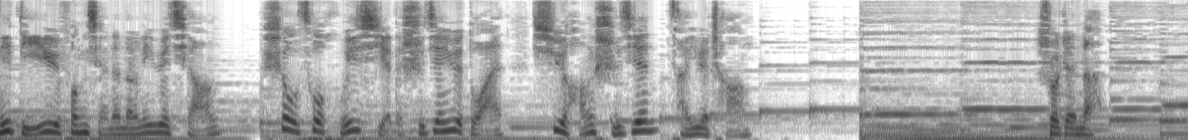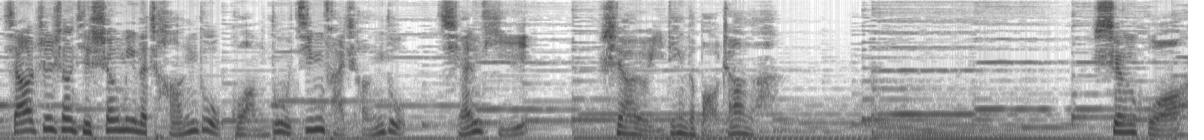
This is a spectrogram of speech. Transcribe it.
你抵御风险的能力越强，受挫回血的时间越短，续航时间才越长。说真的，想要支撑起生命的长度、广度、精彩程度，前提是要有一定的保障啊。生活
